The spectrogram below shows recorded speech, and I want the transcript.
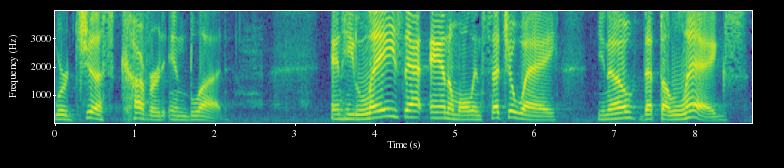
were just covered in blood. And he lays that animal in such a way you know, that the legs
